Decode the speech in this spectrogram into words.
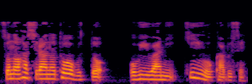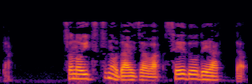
その柱の頭部と帯輪に金をかぶせた。その五つの台座は聖堂であった。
